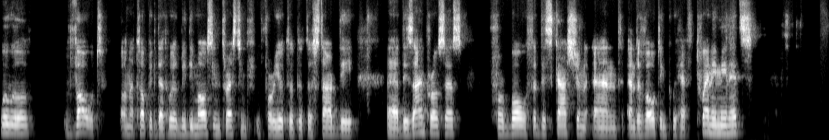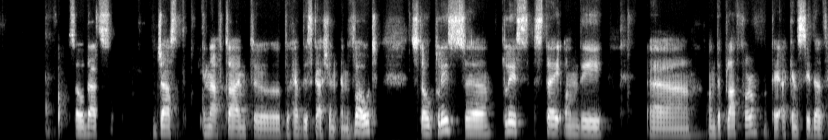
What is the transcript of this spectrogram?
we will vote on a topic that will be the most interesting for you to, to, to start the uh, design process. For both the discussion and, and the voting, we have 20 minutes. So that's just enough time to, to have discussion and vote. So please, uh, please stay on the uh, on the platform. Okay, I can see that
